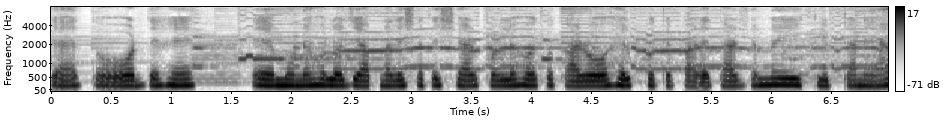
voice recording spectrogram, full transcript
যায়। তো ওর দেখে মনে হলো যে আপনাদের সাথে শেয়ার করলে হয়তো কারও হেল্প হতে পারে, তার জন্য এই ক্লিপটা নেয়া।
